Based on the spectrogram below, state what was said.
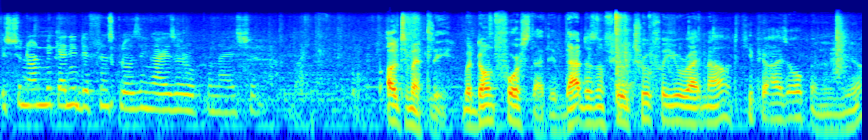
It should not make any difference closing eyes or open eyes should ultimately but don't force that. If that doesn't feel true for you right now keep your eyes open and you know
